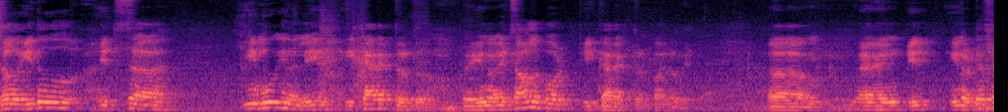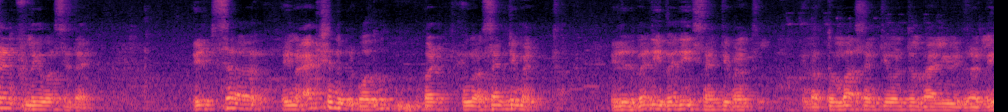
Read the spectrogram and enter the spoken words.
ಸೊ ಇದು ಇಟ್ಸ್ ಈ ಮೂವಿನಲ್ಲಿ ಈ ಕ್ಯಾರೆಕ್ಟರ್ದು you know it's all about ಈ character by the way different flavours ಇದೆ. ಇಟ್ಸ್ ಇನ್ ಆಕ್ಷನ್ ಇರ್ಬೋದು ಬಟ್ ಇನ್ನು sentiment it is very very sentimental ಇನ್ನು ತುಂಬ ಸೆಂಟಿಮೆಂಟಲ್ ವ್ಯಾಲ್ಯೂ ಇದರಲ್ಲಿ.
